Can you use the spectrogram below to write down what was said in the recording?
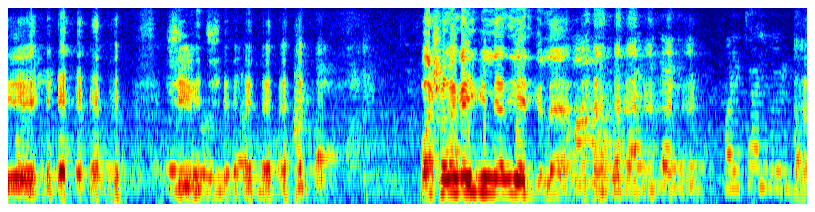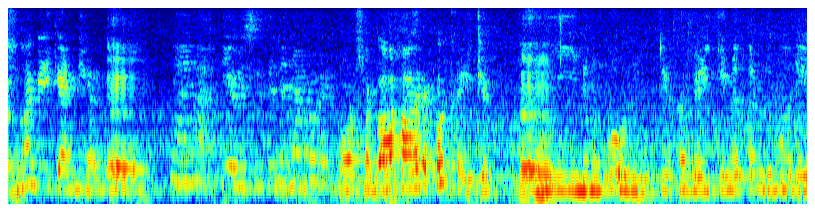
ഏ. ക്ഷീണിച്ച്. ഭക്ഷണം കഴിക്കില്ല എന്ന് വിചാരിക്കും അല്ലേ? പൈസ ഒരു ഭക്ഷണം കഴിക്കാണ്ട് ഞാൻ അത്യാവശ്യത്തിന് ഞാൻ പറയും പോഷകാഹാരമൊക്കെ കഴിക്കും. മീനും കോഴിമുട്ടയൊക്കെ കഴിക്കുന്നൊക്കെ ഉണ്ട് മോനെ.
